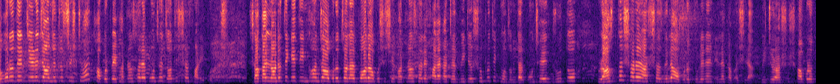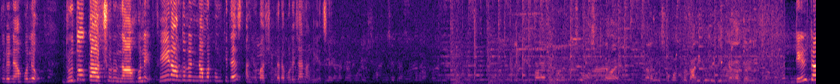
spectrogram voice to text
অবরোধের জেরে যানজটের সৃষ্টি হয়। খবর পেয়ে ঘটনাস্থলে পৌঁছায় জটেশ্বর ফাঁড়ি পুলিশ। সকাল নটা থেকে তিন ঘণ্টা অবরোধ চলার পর অবশেষে ঘটনাস্থলে ফালাকাটার বিডিও সুপ্রতীক মজুমদার পৌঁছে দ্রুত রাস্তা সারার আশ্বাস দিলে অবরোধ তুলে নেন এলাকাবাসীরা। বিডিওর আশ্বাস অবরোধ তুলে নেওয়া হলেও দ্রুত কাজ শুরু না হলে ফের আন্দোলনে নামার হুমকি দেয় স্থানীয় বাসিন্দারা বলে জানা গিয়েছে। Delta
